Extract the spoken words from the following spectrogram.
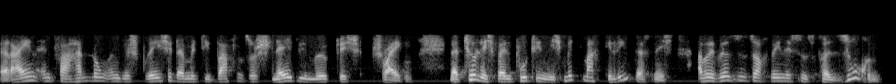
rein in Verhandlungen, in Gespräche, damit die Waffen so schnell wie möglich schweigen. Natürlich, wenn Putin nicht mitmacht, gelingt das nicht. Aber wir müssen es doch wenigstens versuchen.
